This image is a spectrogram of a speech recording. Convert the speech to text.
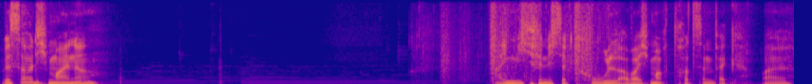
Wisst ihr, was ich meine? Eigentlich finde ich das cool, aber ich mache trotzdem weg, weil...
